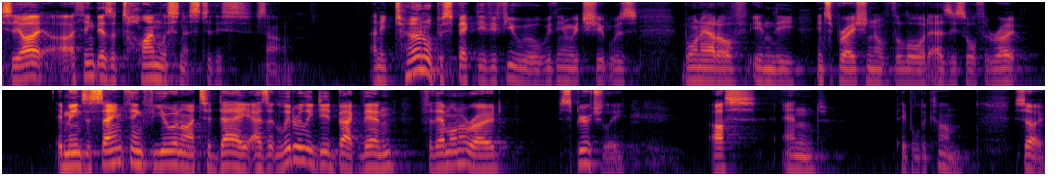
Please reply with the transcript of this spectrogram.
see, I, I think there's a timelessness to this psalm, an eternal perspective, if you will, within which it was born out of in the inspiration of the Lord as this author wrote. It means the same thing for you and I today as it literally did back then for them on a road spiritually, us and people to come. So,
